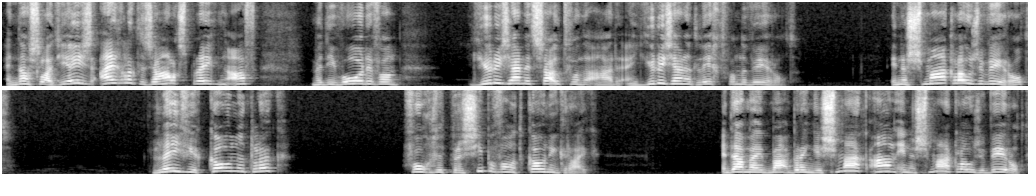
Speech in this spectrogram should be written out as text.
En dan sluit Jezus eigenlijk de zaligspreking af met die woorden van: Jullie zijn het zout van de aarde en jullie zijn het licht van de wereld. In een smaakloze wereld leef je koninklijk volgens het principe van het koninkrijk. En daarmee breng je smaak aan in een smaakloze wereld.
